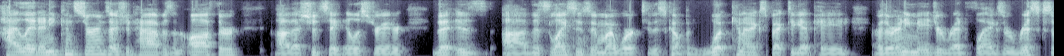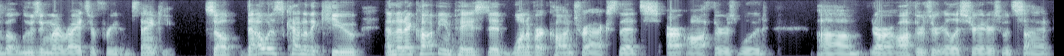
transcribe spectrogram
Highlight any concerns I should have as an author. Uh, that should say illustrator that is uh, that's licensing my work to this company what can i expect to get paid are there any major red flags or risks about losing my rights or freedoms thank you so that was kind of the cue. And then I copy and pasted one of our contracts that our authors would, um, or our authors or illustrators would sign.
